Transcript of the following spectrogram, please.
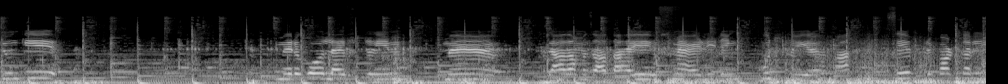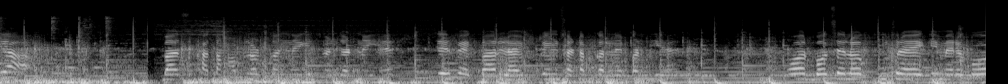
क्योंकि मेरे को लाइव स्ट्रीम में ज़्यादा मज़ा आता है, इसमें एडिटिंग कुछ नहीं रहता सिर्फ़ रिकॉर्ड कर लिया, बस ख़त्म। अपलोड करने की झंझट नहीं है, सिर्फ़ एक बार लाइव स्ट्रीम सेटअप करनी पड़ती है। और बहुत से लोग पूछ रहे हैं कि मेरे को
